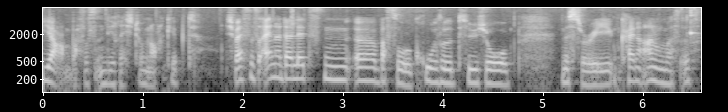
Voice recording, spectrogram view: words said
ja, was es in die Richtung noch gibt. Ich weiß, das ist einer der letzten, äh, was so Grusel, Psycho, Mystery, keine Ahnung was ist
